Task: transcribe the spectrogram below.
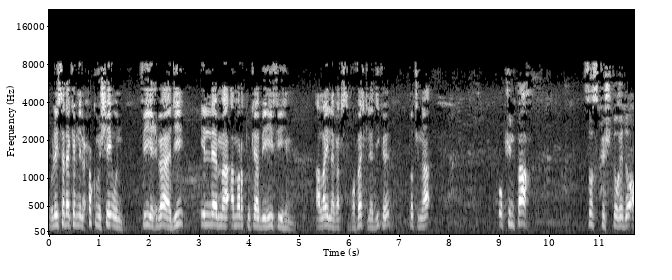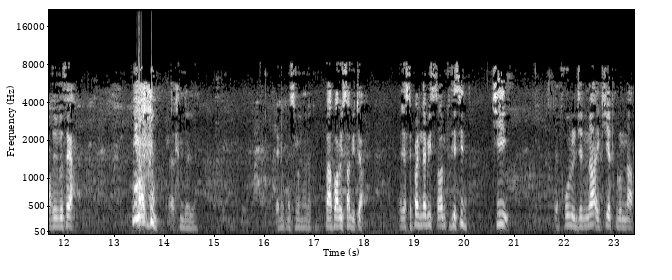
وليس لك من الحكم شيء في عبادي إلا ما أمرتك به فيهم Allah il avertit son prophète qu'il a dit que toi tu n'as aucune part sauf ce que je t'aurais ordonné de faire Alhamdulillah par rapport à mes serviteurs c'est pas le Nabi sallam qui décide qui trouve le Jannah et qui trouve le Nar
